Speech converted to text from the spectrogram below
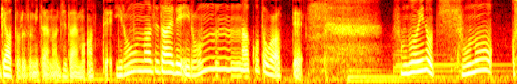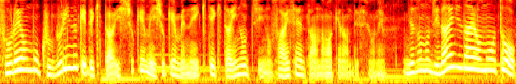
ギャートルズみたいな時代もあって、いろんな時代でいろんなことがあって、その命、そのそれをもうくぐり抜けてきた、一生懸命一生懸命ね、生きてきた命の最先端なわけなんですよね。で、その時代時代を思うと、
